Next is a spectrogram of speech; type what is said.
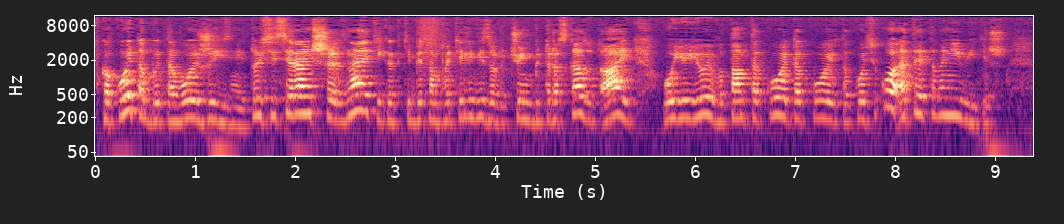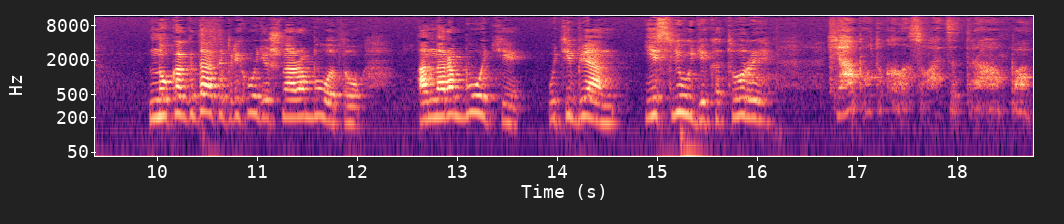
в какой-то бытовой жизни. То есть если раньше, знаете, как тебе там по телевизору что-нибудь рассказывают, ай, ой-ой-ой, вот там такое, такое, такое, секое, а ты этого не видишь. Но когда ты приходишь на работу, а на работе у тебя есть люди, которые я буду голосовать за Трампа,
